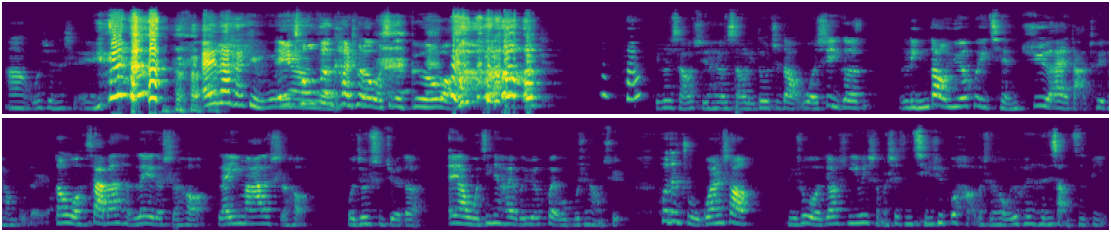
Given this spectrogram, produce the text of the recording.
啊，我选的是 A。哎，那还挺不一样。A 充分看出来我是个歌王。比如说小曲还有小李都知道，我是一个临到约会前巨爱打退堂鼓的人。当我下班很累的时候，来姨妈的时候，我就是觉得，哎呀，我今天还有个约会，我不是想去。或者主观上，比如说我要是因为什么事情情绪不好的时候，我就会很想自闭。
